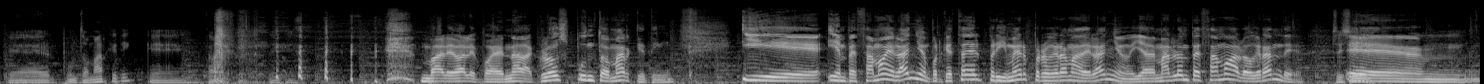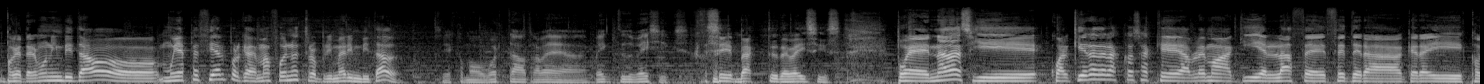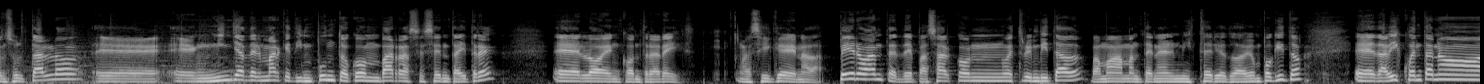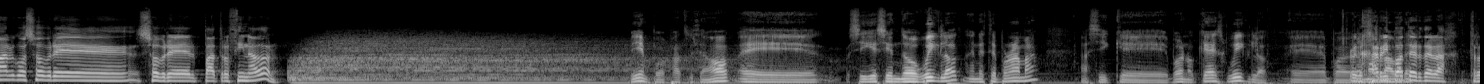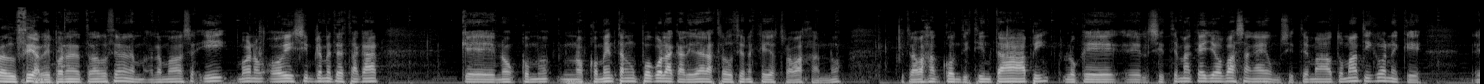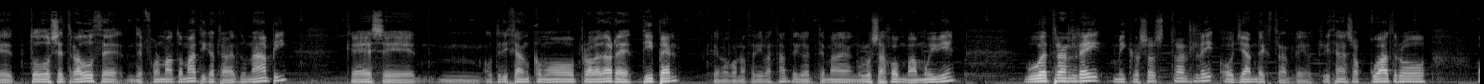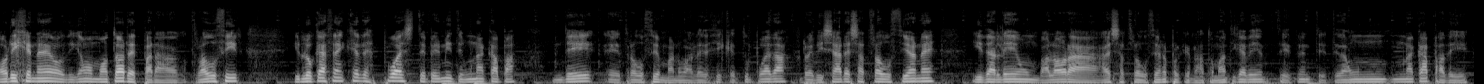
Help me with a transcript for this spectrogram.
que es el punto marketing, que estamos. Vale, vale, pues nada, close.marketing. Y, y empezamos el año, porque este es el primer programa del año y además lo empezamos a lo grande. Sí, sí. Eh, porque tenemos un invitado muy especial porque además fue nuestro primer invitado. sí, es como vuelta otra vez a Back to the Basics. Sí, back to the basics. Pues nada, si cualquiera de las cosas que hablemos aquí, enlaces, etcétera, queréis consultarlo, eh, en ninjasdelmarketing.com barra 63 eh, lo encontraréis. Así que nada. Pero antes de pasar con nuestro invitado, vamos a mantener el misterio todavía un poquito. Eh, David, cuéntanos algo sobre, sobre el patrocinador. Bien, pues patrocinador eh, sigue siendo Wiglot en este programa. Así que, bueno, ¿qué es Wiglot? Eh, pues El Harry Potter de las Harry traducciones. Potter de traducciones. lo hemos- Y bueno, hoy simplemente destacar que nos, com- nos comentan un poco la calidad de las traducciones que ellos trabajan, ¿no? Que trabajan con distintas API. Lo que el sistema que ellos basan es un sistema automático en el que eh, todo se traduce de forma automática a través de una API, que es eh, mm, utilizan como proveedores DeepL, que lo conoceréis bastante, que el tema de anglosajón va muy bien. Google Translate, Microsoft Translate o Yandex Translate. Utilizan esos cuatro orígenes o digamos motores para traducir y lo que hacen es que después te permiten una capa de eh, traducción manual, es decir, que tú puedas revisar esas traducciones y darle un valor a, esas traducciones porque la automática evidentemente te da un- una capa de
